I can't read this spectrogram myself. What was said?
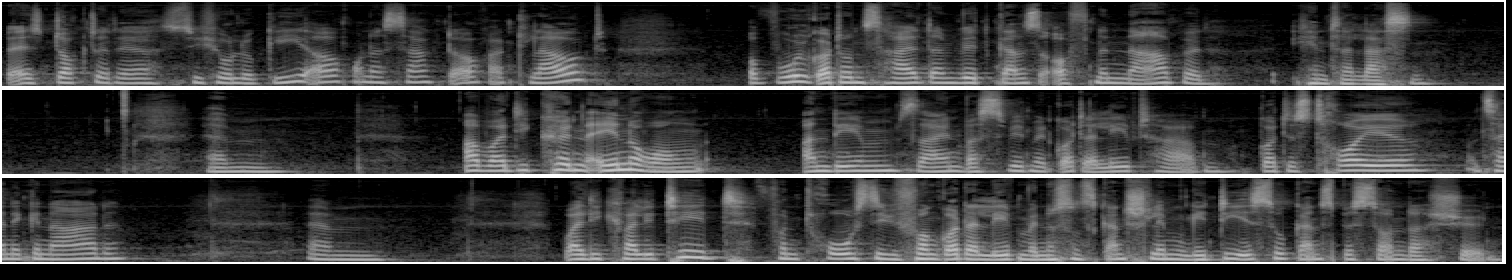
er ist Doktor der Psychologie auch und er sagt auch, er glaubt, obwohl Gott uns heilt, dann wird ganz oft eine Narbe hinterlassen. Ähm, aber die können Erinnerungen an dem sein, was wir mit Gott erlebt haben. Gottes Treue und seine Gnade. Ähm, weil die Qualität von Trost, die wir von Gott erleben, wenn es uns ganz schlimm geht, die ist so ganz besonders schön.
